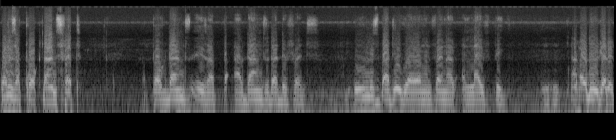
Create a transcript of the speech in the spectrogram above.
What is a pork dance fete? A pork dance is a, a dance with a difference. In this party, you go around and find a, a live pig. Mm-hmm. And how do you get it?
